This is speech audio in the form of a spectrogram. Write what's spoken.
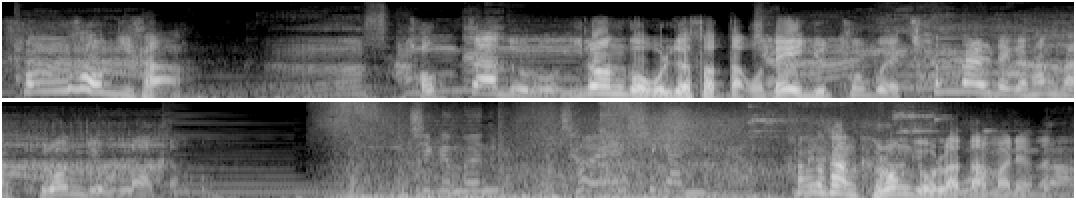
성서기사, 적자두루 이런 거 올렸었다고. 내 유튜브에 첫날 덱은 항상 그런 게 올라왔다고. 지금은 저의 시간이에요. 항상 그런 게 올랐단 말이야 나는.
